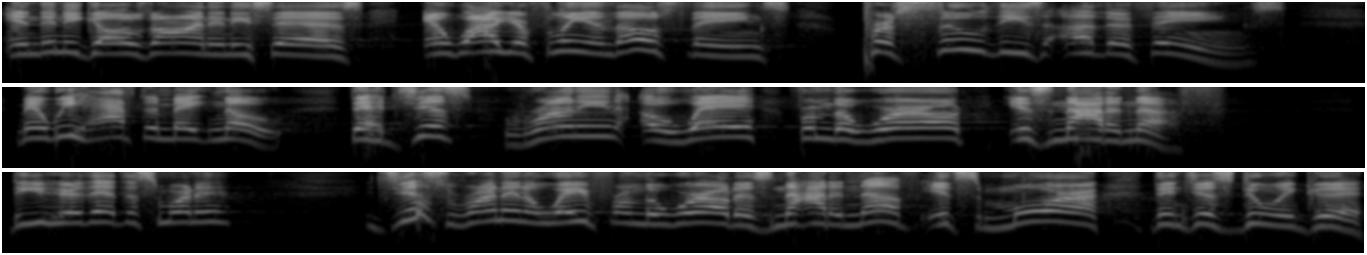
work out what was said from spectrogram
And then he goes on and he says, "And while you're fleeing those things, pursue these other things." Man, we have to make note that just running away from the world is not enough. Do you hear that this morning? Just running away from the world is not enough. It's more than just doing good,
